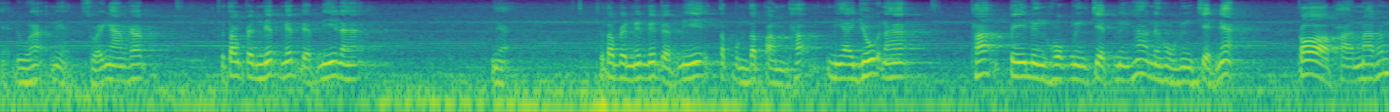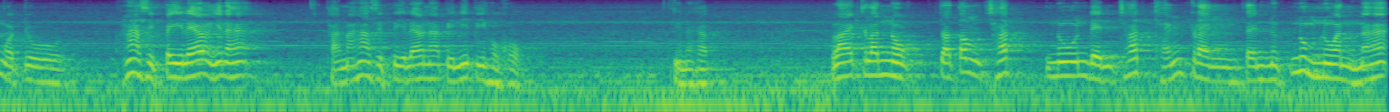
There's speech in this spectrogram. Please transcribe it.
เนี่ยดูฮะเนี่ยสวยงามครับ จะต้องเป็นเม็ดเม็ดแบบนี้นะฮะเนี่ยจะต้องเป็นเม็ดเม็ดแบบนี้ ตะปุ่มตะป่ำพระมีอายุนะฮะพระปี 16 17 15 16 17เนี่ยก็ผ่านมาทั้งหมดอยู่ 50 ปีแล้วอย่างเงี้ยนะฮะผ่านมา 50 ปีแล้วนะปีนี้ปี 66 นี่นะครับ ลายกระหนกจะต้องชัดนูนเด่นชัดแข็งแกร่งแต่หนึกนุ่มนวลนะฮะ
